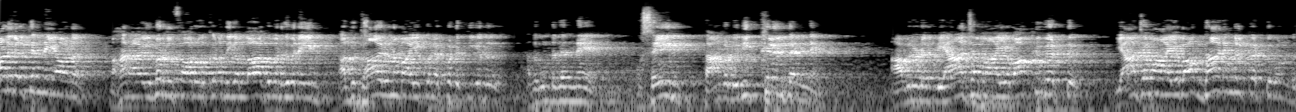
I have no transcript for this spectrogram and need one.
ആളുകൾ തന്നെയാണ് മഹാനായ ഉമർ ഫാറൂഖ് റളിയല്ലാഹുവിനെയും അത് ദാരുണമായി കൊലപ്പെടുത്തിയത്. അതുകൊണ്ട് തന്നെ ഹുസൈൻ താങ്കൾ ഒരിക്കലും തന്നെ അവരുടെ വ്യാജമായ വാക്കുകേട്ട് വ്യാജമായ വാഗ്ദാനങ്ങൾ കേട്ടുകൊണ്ട്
